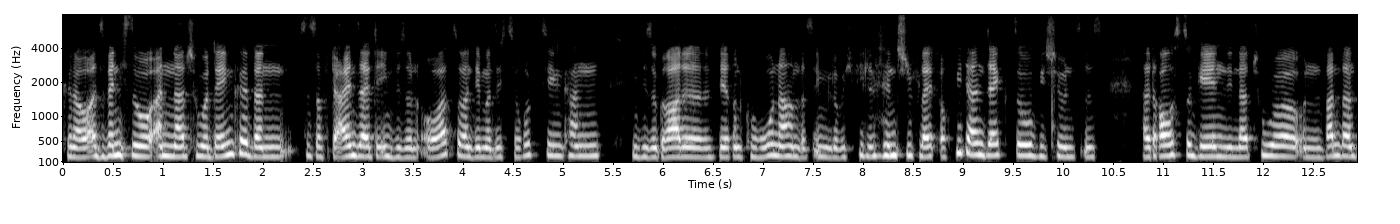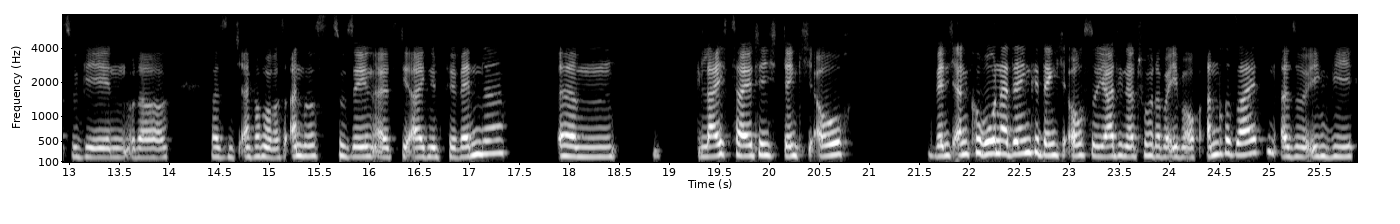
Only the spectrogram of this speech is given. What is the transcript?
genau, also wenn ich so an Natur denke, dann ist es auf der einen Seite irgendwie so ein Ort, so an dem man sich zurückziehen kann. Irgendwie so gerade während Corona haben das irgendwie, glaube ich, viele Menschen vielleicht auch wiederentdeckt, so wie schön es ist, halt rauszugehen in die Natur und wandern zu gehen oder weiß nicht, einfach mal was anderes zu sehen als die eigenen vier Wände. Ähm, gleichzeitig denke ich auch, wenn ich an Corona denke, denke ich auch so, ja, die Natur hat aber eben auch andere Seiten. Also irgendwie,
